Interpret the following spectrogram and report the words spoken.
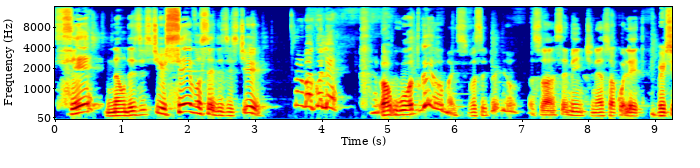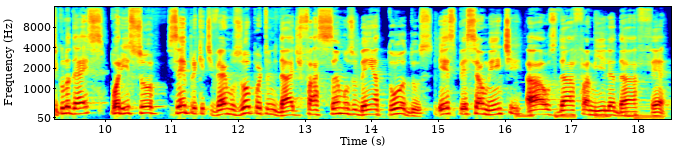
Se não desistir. Se você desistir, você não vai colher. O outro ganhou, mas você perdeu a sua semente, né? A sua colheita. Versículo 10. Por isso, sempre que tivermos oportunidade, façamos o bem a todos, especialmente aos da família da fé.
